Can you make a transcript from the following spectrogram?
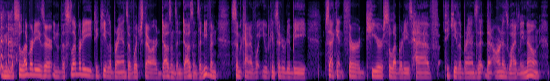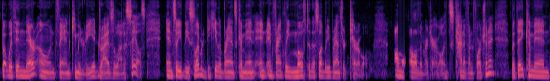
I mean, the celebrities are, you know, the celebrity tequila brands, of which there are dozens and dozens, and even some kind of what you would consider to be second, third tier celebrities have tequila brands that, that aren't as widely known. But within their own fan community, it drives a lot of sales. And so these celebrity tequila brands come in, and, and frankly, most of the celebrity brands are terrible almost all of them are terrible. It's kind of unfortunate, but they come in,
